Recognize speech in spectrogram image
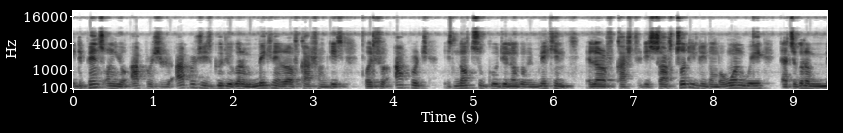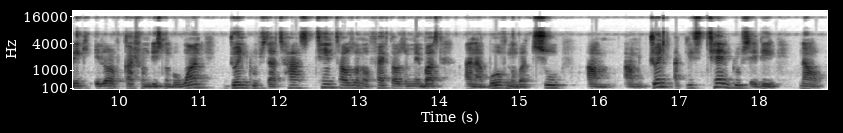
it depends on your approach. If your approach is good you're going to be making a lot of cash from this. But if your approach is not too good you're not going to be making a lot of cash to this. So I've told you the number one way that you're going to make a lot of cash from this. Number one join groups that has 10,000 or 5,000 members and above. Number two um um join at least 10 groups a day. Now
